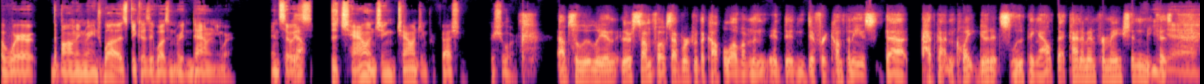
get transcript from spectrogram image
of where the bombing range was because it wasn't written down anywhere. And so Yeah. it's, it's a challenging, challenging profession for sure. Absolutely. And there's some folks, I've worked with a couple of them in, in, in different companies that have gotten quite good at sleuthing out that kind of information because yeah,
